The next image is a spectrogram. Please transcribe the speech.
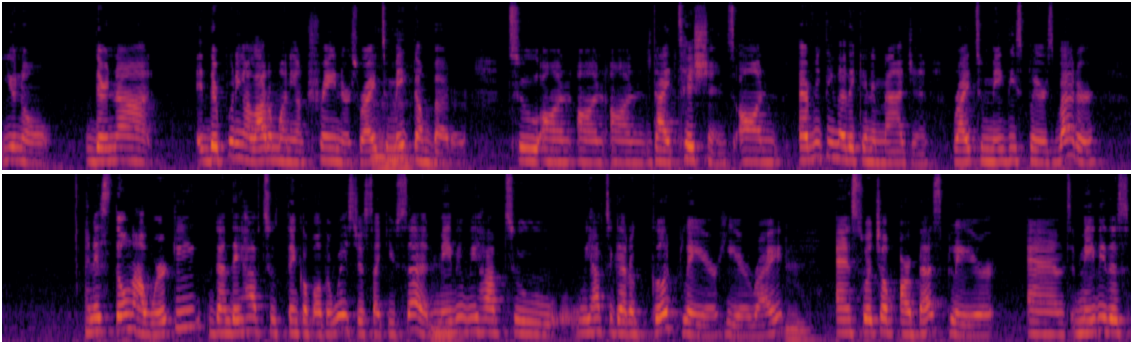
you know, they're not, they're putting a lot of money on trainers, right, mm -hmm. to make mm-hmm. them better to on on on dietitians on everything that they can imagine right to make these players better and it's still not working, then they have to think of other ways. Just like you said, Mm. maybe we have to we have to get a good player here, right? Mm. And switch up our best player, and maybe this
